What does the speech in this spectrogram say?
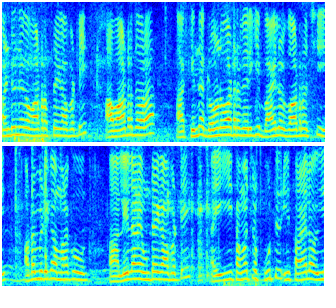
కంటిన్యూగా వాటర్ వస్తాయి కాబట్టి ఆ వాటర్ ద్వారా ఆ కింద గ్రౌండ్ వాటర్ పెరిగి బాయిలో వాటర్ వచ్చి ఆటోమేటిక్గా మనకు నీళ్ళు అనేవి ఉంటాయి కాబట్టి ఈ సంవత్సరం పూర్తి ఈ స్థాయిలో ఈ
